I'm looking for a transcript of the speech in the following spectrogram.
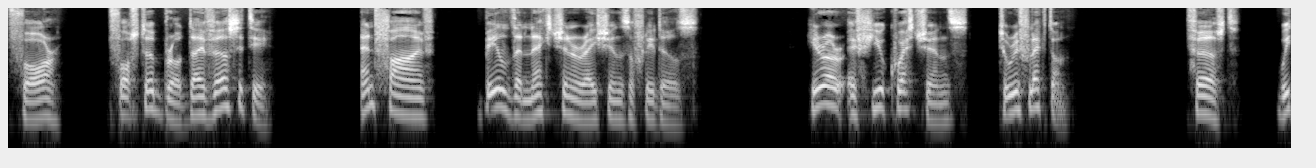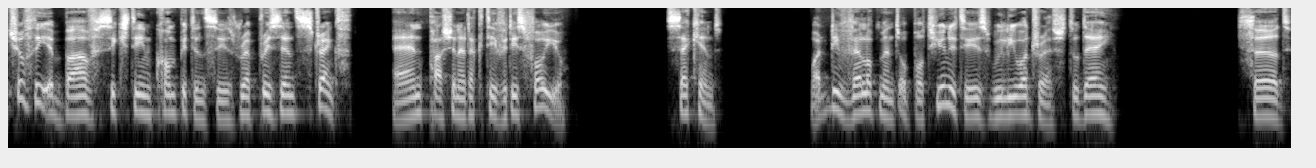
4. Foster broad diversity. And 5. Build the next generations of leaders. Here are a few questions to reflect on. First, which of the above 16 competencies represents strength and passionate activities for you? Second, what development opportunities will you address today? Third,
